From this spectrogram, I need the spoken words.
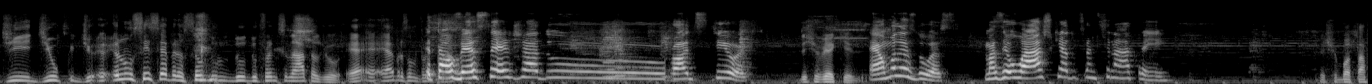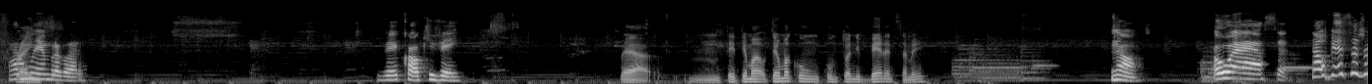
de, de, de- Eu não sei se é a versão do, do, do Frank Sinatra, Ju. É, é- é a versão do Frank Sinatra. Talvez seja do Rod Stewart. Deixa eu ver aqui. É uma das duas. Mas eu acho que é a do Frank Sinatra, hein? Deixa eu botar Ah, Friends. não lembro agora. Ver qual que vem. É, hum, tem, tem uma, tem uma com, com Tony Bennett também. Não. Ou é essa? Talvez seja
